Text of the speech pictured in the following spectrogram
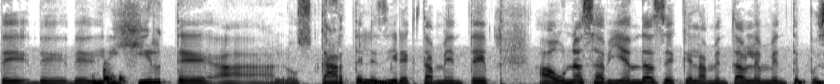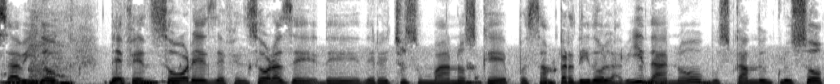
de, dirigirte a los cárteles directamente, a unas sabiendas de que lamentablemente pues ha habido defensores, defensoras de, derechos humanos que pues han perdido la vida, ¿no? Buscando incluso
